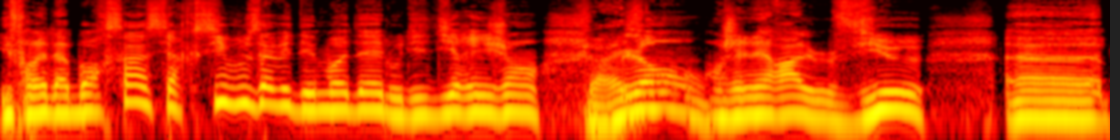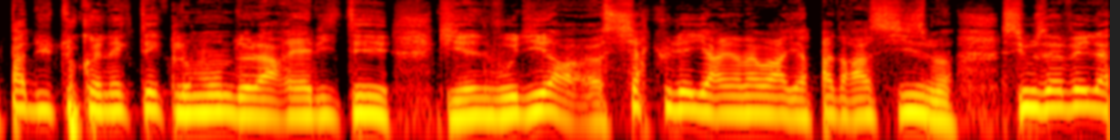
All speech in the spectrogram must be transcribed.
Il faudrait d'abord ça. C'est-à-dire que si vous avez des modèles ou des dirigeants blancs, en général, vieux, euh, pas du tout connectés avec le monde de la réalité, qui viennent vous dire, euh, circuler, il n'y a rien à voir, il n'y a pas de racisme. Si vous avez la,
